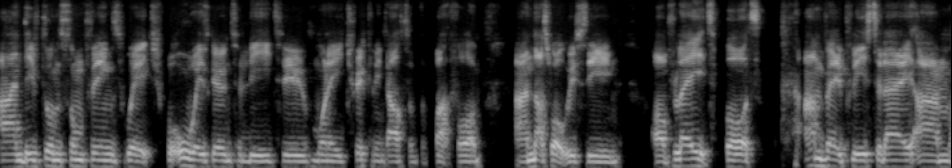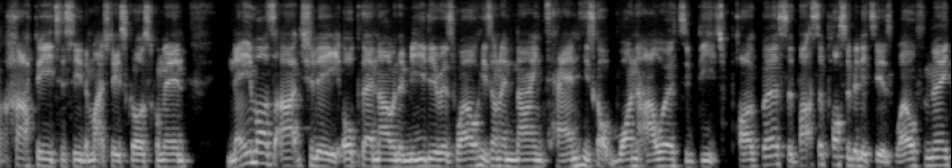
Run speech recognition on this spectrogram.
And they've done some things which were always going to lead to money trickling out of the platform. And that's what we've seen of late. But I'm very pleased today. I'm happy to see the matchday scores come in. Neymar's actually up there now in the media as well. He's on a 9-10. He's got one hour to beat Pogba, so that's a possibility as well for me.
